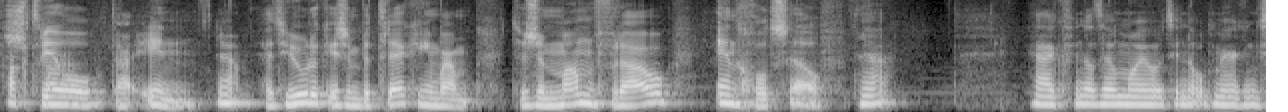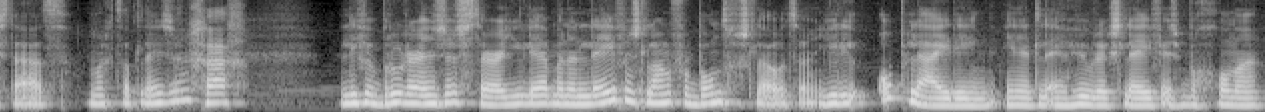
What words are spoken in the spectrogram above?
Speel daarin. Ja. Het huwelijk is een betrekking waar, tussen man, vrouw en God zelf. Ja. ja, ik vind dat heel mooi hoe het in de opmerking staat. Mag ik dat lezen? Graag. Lieve broeder en zuster, jullie hebben een levenslang verbond gesloten. Jullie opleiding in het le- huwelijksleven is begonnen.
